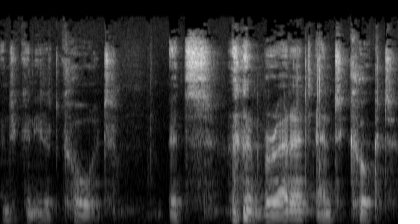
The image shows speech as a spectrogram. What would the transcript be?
and you can eat it cold. It's breaded and cooked.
